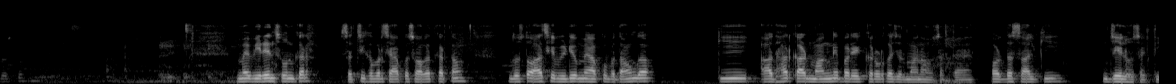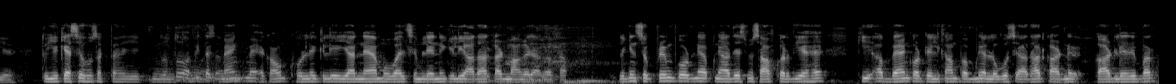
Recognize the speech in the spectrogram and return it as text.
दोस्तों मैं वीरेंद्र सोनकर सच्ची खबर से आपका स्वागत करता हूँ। दोस्तों आज के वीडियो में आपको बताऊँगा कि आधार कार्ड मांगने पर एक करोड़ का जुर्माना हो सकता है और दस साल की जेल हो सकती है। तो ये कैसे हो सकता है? ये दोस्तों अभी तक बैंक में अकाउंट खोलने के लिए या नया मोबाइल सिम लेने के लिए आधार कार्ड मांगा जाता था। लेकिन सुप्रीम कोर्ट ने अपने आदेश में साफ़ कर दिया है कि अब बैंक और टेलीकॉम कंपनियाँ लोगों से आधार कार्ड कार्ड लेने पर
